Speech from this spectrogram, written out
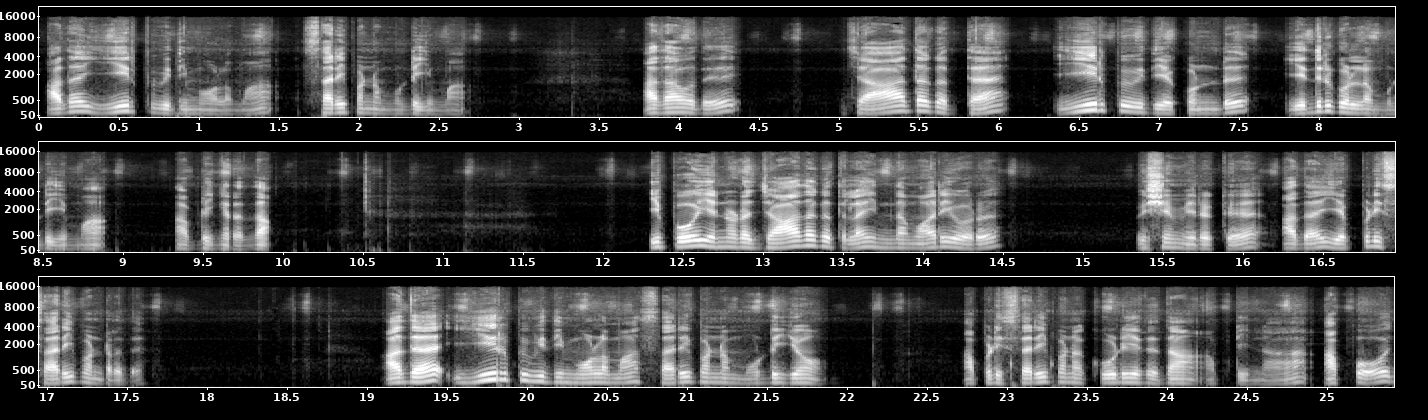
அதை ஈர்ப்பு விதி மூலமாக சரி பண்ண முடியுமா? அதாவது ஜாதகத்தை ஈர்ப்பு விதியை கொண்டு எதிர்கொள்ள முடியுமா? அப்படிங்கிறது தான் இப்போது என்னோடய ஜாதகத்தில் இந்த மாதிரி ஒரு விஷயம் இருக்குது அதை எப்படி சரி பண்ணுறது அதை ஈர்ப்பு விதி மூலமாக சரி பண்ண முடியும். அப்படி சரி பண்ணக்கூடியது தான் அப்படின்னா அப்போது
